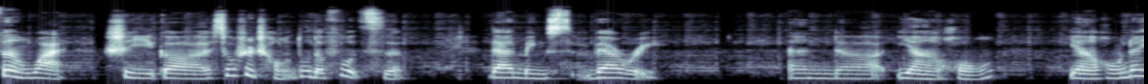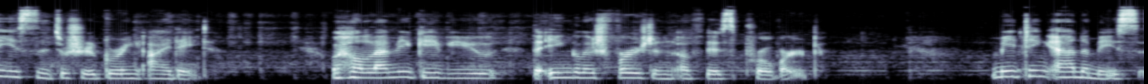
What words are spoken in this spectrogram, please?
分外是一个修饰程度的副词，that means very. and 眼红，眼红的意思就是 green-eyed. Well, let me give you the English version of this proverb. Meeting enemies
